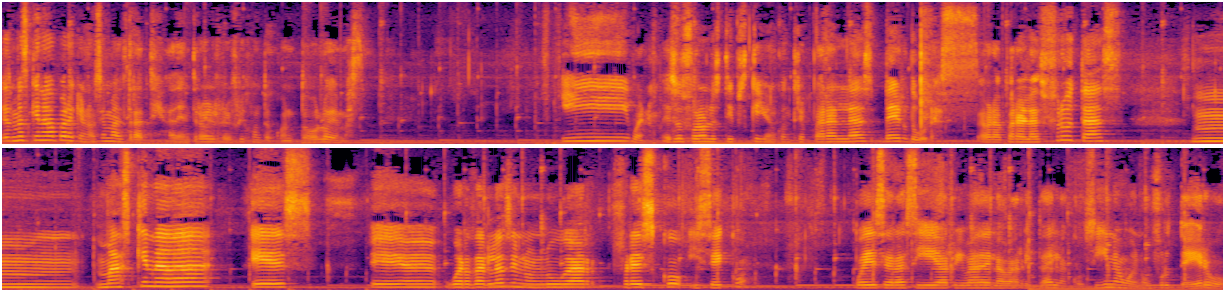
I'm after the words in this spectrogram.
es más que nada para que no se maltrate adentro del refri junto con todo lo demás. Y bueno, esos fueron los tips que yo encontré para las verduras. Ahora para las frutas, mmm, más que nada es eh, guardarlas en un lugar fresco y seco. Puede ser así arriba de la barrita de la cocina o en un frutero,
